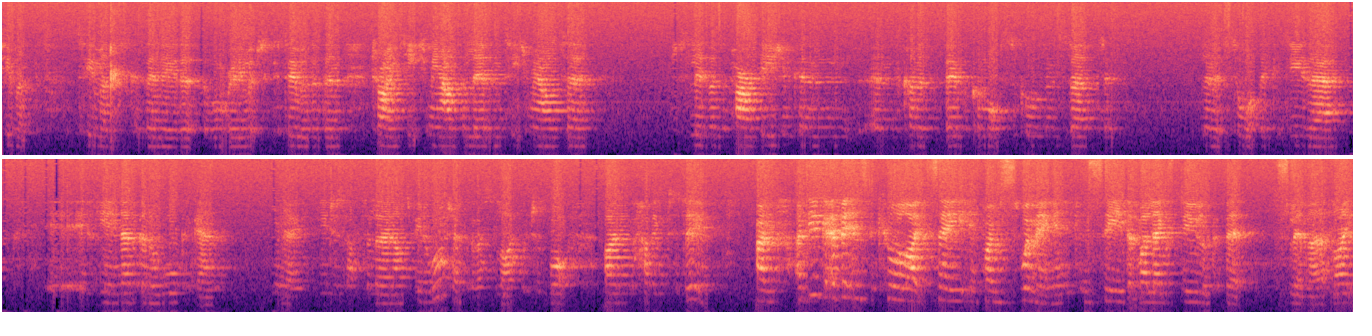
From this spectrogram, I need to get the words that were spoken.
two months, two months, because they knew that there wasn't really much to do other than try and teach me how to live and teach me how to just live as a paraplegic and, and kind of overcome obstacles and stuff, just limits to what they could do there you're never going to walk again you know, you just have to learn how to be in a wheelchair for the rest of life, which is what I'm having to do. And I do get a bit insecure, like say if I'm swimming and you can see that my legs do look a bit slimmer, like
